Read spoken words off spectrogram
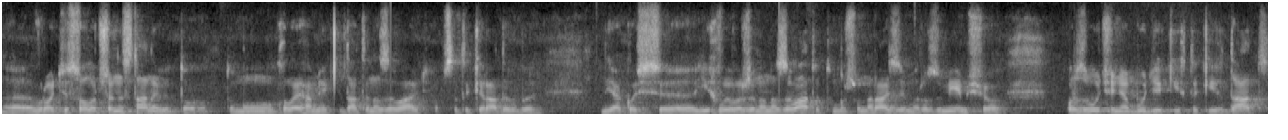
е, в роті солодше не стане від того. Тому колегам, які дати називають, я все-таки радив би якось е, їх виважено називати, тому що наразі ми розуміємо, що озвучення будь-яких таких дат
